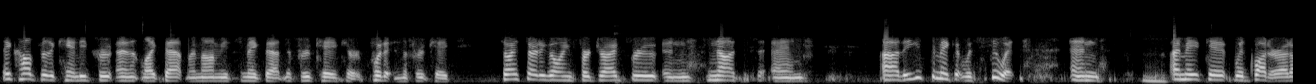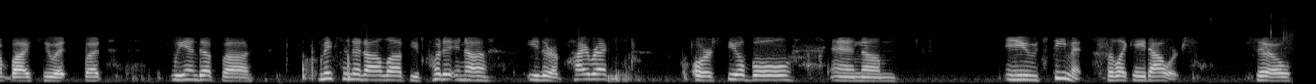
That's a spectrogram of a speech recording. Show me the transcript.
They called for the candied fruit, and I didn't like that. My mom used to make that in the fruit cake or put it in the fruit cake. So I started going for dried fruit and nuts, and uh, they used to make it with suet, and I make it with butter. I don't buy suet, but we end up uh, mixing it all up. You put it in a either a Pyrex or a steel bowl, and um, you steam it for like eight hours. So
